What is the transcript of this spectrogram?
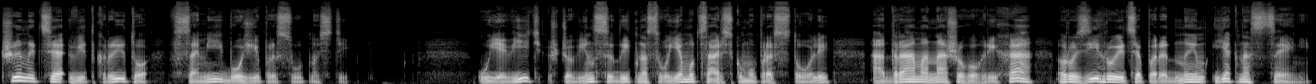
чиниться відкрито в самій Божій присутності. Уявіть, що він сидить на своєму царському престолі, а драма нашого гріха розігрується перед ним, як на сцені.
